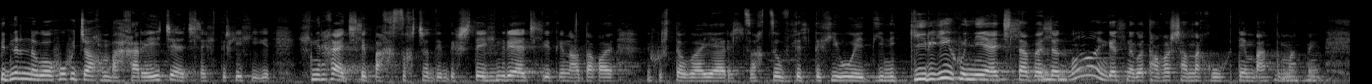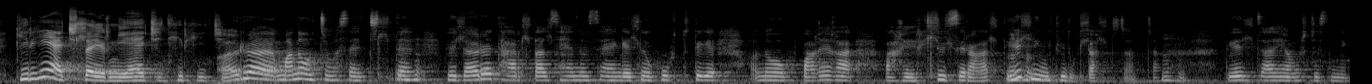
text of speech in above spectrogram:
Бид нар нөгөө хүүхэд жоохон бахаар ээжийн ажиллаа хэтэрхий хийгээд эхнэрийнхээ ажлыг багасгахчаад идэг штэ. Эхнэрийн ажил гэдэг нь одоо гоё нөхөртөөгөө ярилцах, зөвлөлдөх юу гэдгийг нэг гэргийн хүний ажиллаа болоод мөө ингээл нөгөө тоогоо шанах хүүхдийн бант мант гэргийн ажиллаа ер нь яаж хэр хийж орой манай хүн чинь бас ажилтай. Тэгэл орой таарлал сайн уу сайн ингээл нөгөө хүүхдтэйгээ нөгөө багыгаа бага эрхлүүлсээр байгаа л. Тэгэл нэг мэтгэд өглөө болчихсон юм чам. Тэгэл за ямар ч гэсэн нэг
